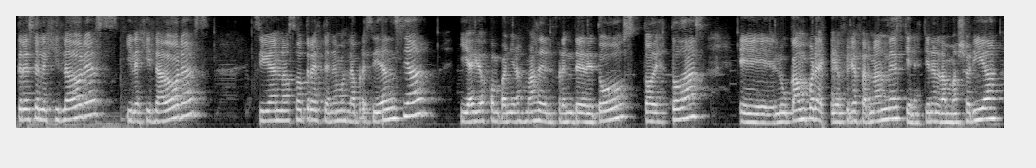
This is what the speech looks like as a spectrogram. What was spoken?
13 legisladores y legisladoras. Si bien nosotros tenemos la presidencia y hay dos compañeras más del Frente de Todos, todes, todas, eh, Lucámpora y Ofelia Fernández, quienes tienen la mayoría,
